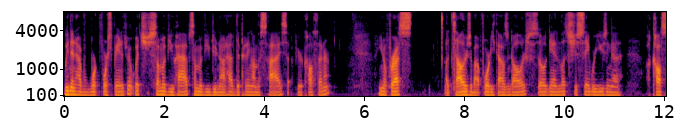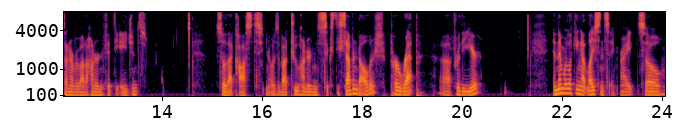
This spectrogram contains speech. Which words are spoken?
We then have workforce management, which some of you have, some of you do not have, depending on the size of your call center. You know, for us, that salary is about forty thousand dollars. So again, let's just say we're using a, a call center of about 150 agents. So that costs you know is about two hundred and sixty-seven dollars per rep uh, for the year. And then we're looking at licensing, right? So,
